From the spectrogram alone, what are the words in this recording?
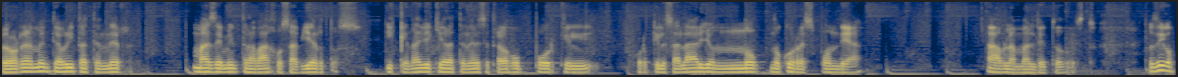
Pero realmente ahorita tener más de mil trabajos abiertos y que nadie quiera tener ese trabajo porque el, porque el salario no, no corresponde a, habla mal de todo esto. Os digo,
